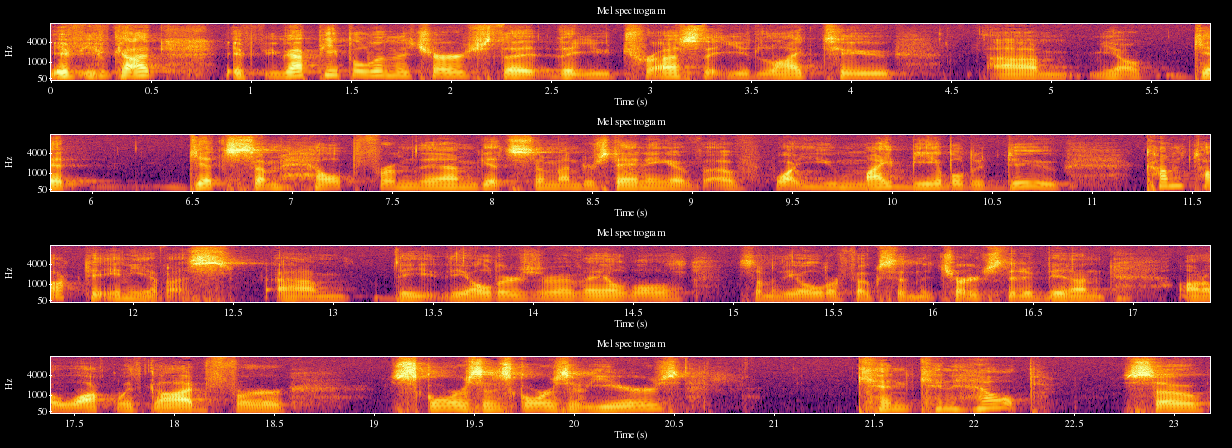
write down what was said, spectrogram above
if you've got if you've got people in the church that that you trust that you'd like to, um, you know, get get some help from them, get some understanding of, of what you might be able to do come talk to any of us. Um, the, the elders are available, some of the older folks in the church that have been on, on a walk with God for scores and scores of years can, can help. So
